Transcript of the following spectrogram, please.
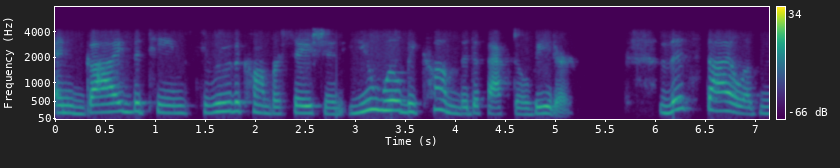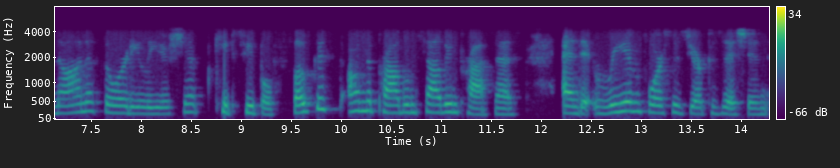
and guide the team through the conversation, you will become the de facto leader. This style of non authority leadership keeps people focused on the problem solving process and it reinforces your position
